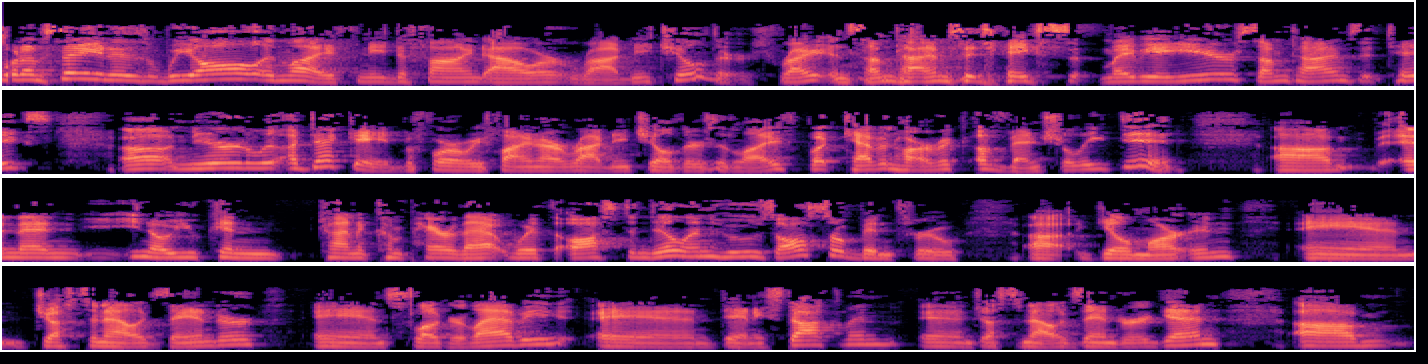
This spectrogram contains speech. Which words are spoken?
what, I'm saying is we all in life need to find our Rodney Childers, right? And sometimes it takes maybe a year. Sometimes it takes, uh, nearly a decade before we find our Rodney Childers in life, but Kevin Harvick eventually did. Um, and then, you know, you can kind of compare that with Austin Dillon, who's also been through, uh, Gil Martin and Justin Alexander and Slugger Labbe and Danny Stockman and Justin Alexander again. Um,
